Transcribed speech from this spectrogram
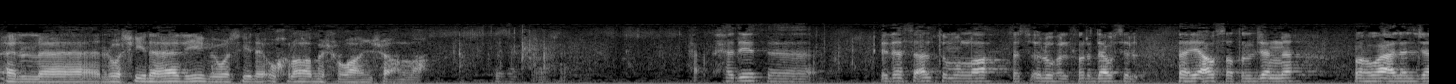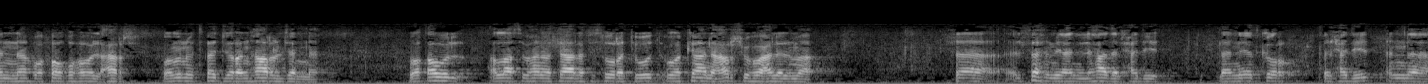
الوسيلة هذه بوسيلة أخرى مشروعة إن شاء الله. حديث إذا سألتم الله فاسألوه الفردوس فهي أوسط الجنة وهو أعلى الجنة وفوقه العرش ومنه تفجر أنهار الجنة. وقول الله سبحانه وتعالى في سورة هود وكان عرشه على الماء. فالفهم يعني لهذا الحديث لأنه يذكر في الحديث أن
